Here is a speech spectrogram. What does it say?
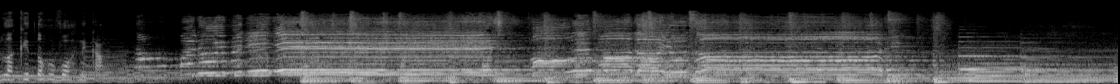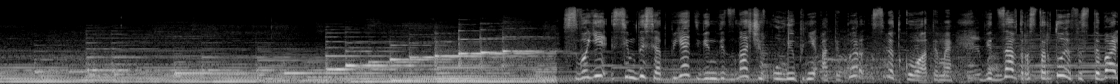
блакитного вогника. Малюй мені Свої 75 він відзначив у липні, а тепер святкуватиме. Відзавтра стартує фестиваль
